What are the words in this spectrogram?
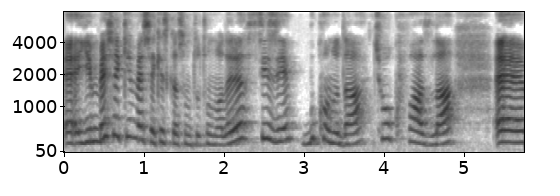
25 Ekim ve 8 Kasım tutulmaları sizi bu konuda çok fazla ee,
